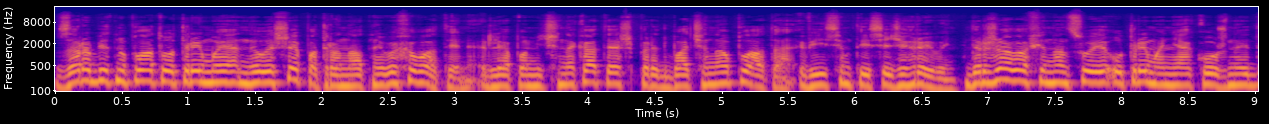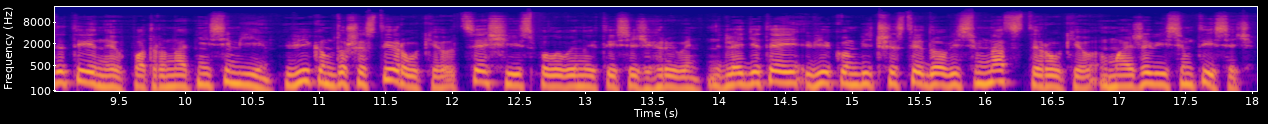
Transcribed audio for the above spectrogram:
Заробітну плату отримує не лише патронатний вихователь. Для помічника теж передбачена оплата 8 тисяч гривень. Держава фінансує утримання кожної дитини в патронатній сім'ї. Віком до 6 років це 6,5 тисяч гривень. Для дітей віком від 6 до 18 років майже 8 тисяч.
